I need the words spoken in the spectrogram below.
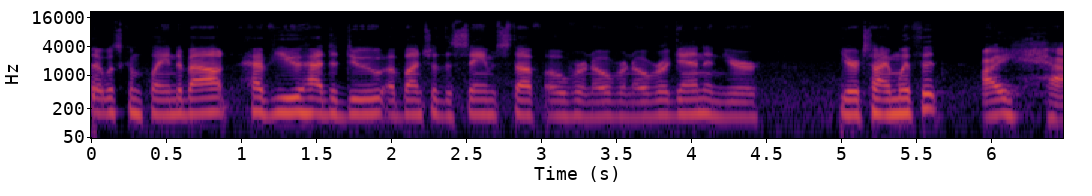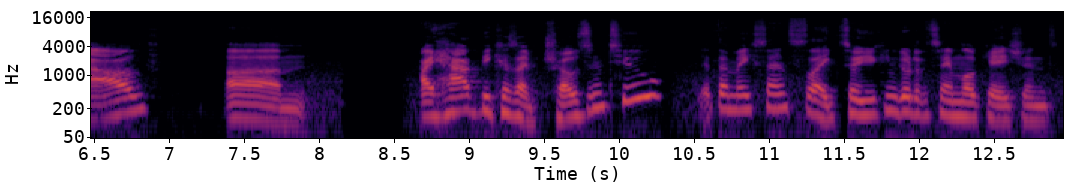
that was complained about. Have you had to do a bunch of the same stuff over and over and over again in your your time with it? I have um I have because I've chosen to, if that makes sense. Like so you can go to the same locations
